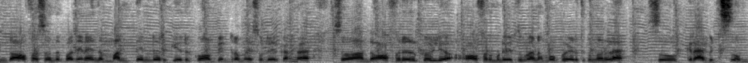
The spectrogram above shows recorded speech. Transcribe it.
இந்த ஆஃபர்ஸ் வந்து பார்த்தீங்கன்னா இந்த மந்த் எண்ட் வரைக்கும் இருக்கும் அப்படின்ற மாதிரி சொல்லியிருக்காங்க. ஸோ அந்த ஆஃபர் இருக்கோ இல்லையோ ஆஃபர் முடியறதுக்குள்ள நம்ம போய் எடுத்துக்கணும்ல. ஸோ கிராபிட் சூன்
